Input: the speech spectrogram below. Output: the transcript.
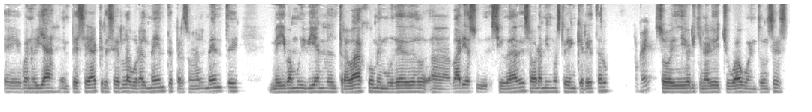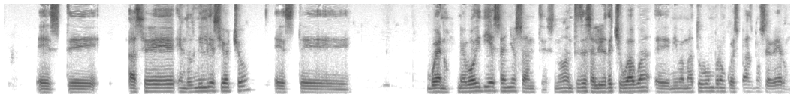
eh, bueno, ya empecé a crecer laboralmente, personalmente, me iba muy bien en el trabajo, me mudé a varias ciudades, ahora mismo estoy en Querétaro, soy originario de Chihuahua, entonces, este, hace, en 2018, este, bueno, me voy 10 años antes, ¿no? Antes de salir de Chihuahua, eh, mi mamá tuvo un broncoespasmo severo,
